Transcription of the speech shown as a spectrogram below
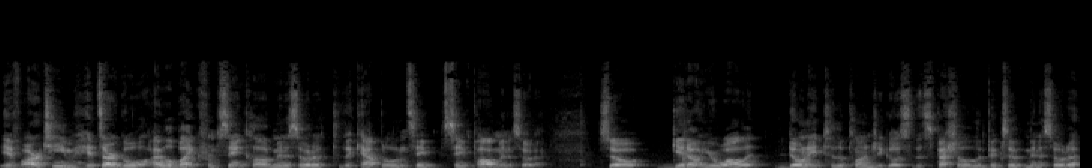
if our team hits our goal, I will bike from St. Cloud, Minnesota to the capital in St. St. Paul, Minnesota. So get out your wallet, donate to the plunge. It goes to the Special Olympics of Minnesota,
